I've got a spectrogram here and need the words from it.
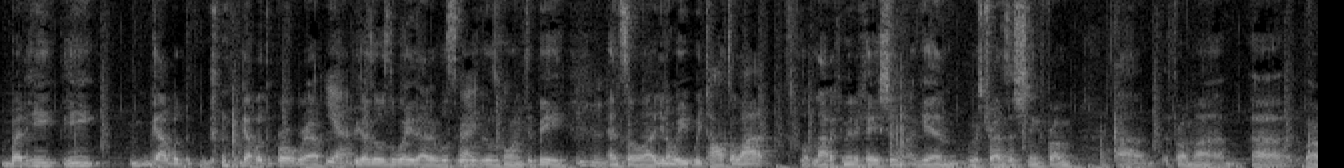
but he he got with the got with the program. Yeah. because it was the way that it was Right. Mm-hmm. it, was going to be, and so uh, you know we, we talked a lot, a lot of communication. Again, we was transitioning from um, from um, uh, my,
